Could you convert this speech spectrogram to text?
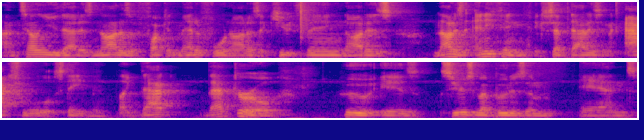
I'm telling you that is not as a fucking metaphor, not as a cute thing, not as not as anything except that is an actual statement. Like that that girl who is serious about Buddhism and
